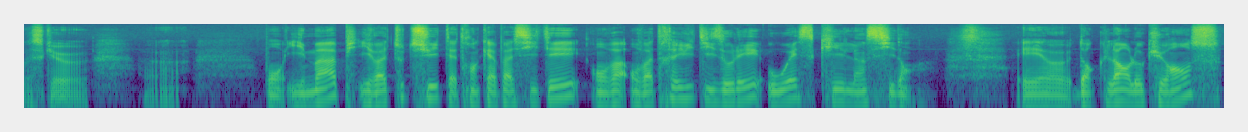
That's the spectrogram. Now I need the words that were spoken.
parce que bon, il map, il va tout de suite être en capacité, on va, très vite isoler où est-ce qu'est l'incident. Et donc là, en l'occurrence,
